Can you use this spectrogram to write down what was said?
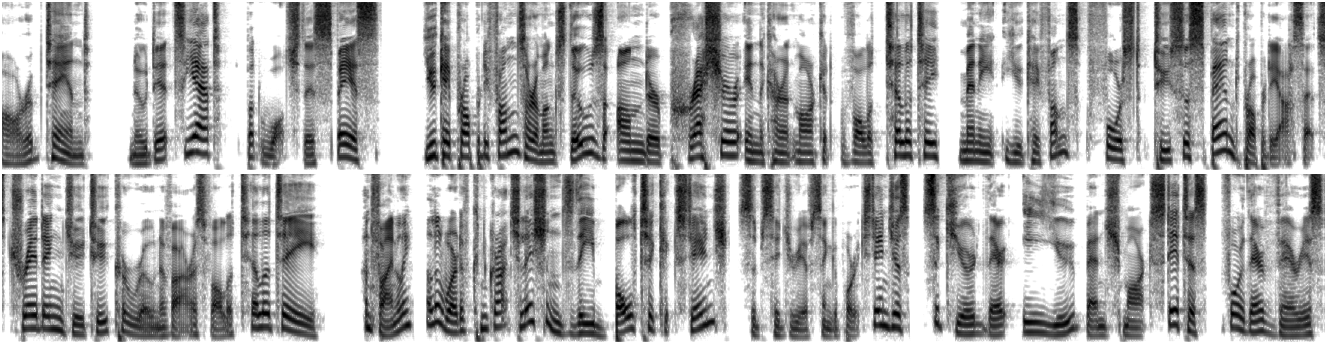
are obtained. No dates yet, but watch this space. UK property funds are amongst those under pressure in the current market volatility. Many UK funds forced to suspend property assets trading due to coronavirus volatility. And finally, a little word of congratulations. The Baltic Exchange, subsidiary of Singapore Exchanges, secured their EU benchmark status for their various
